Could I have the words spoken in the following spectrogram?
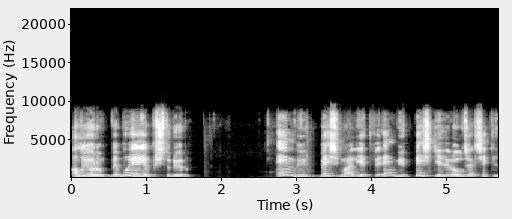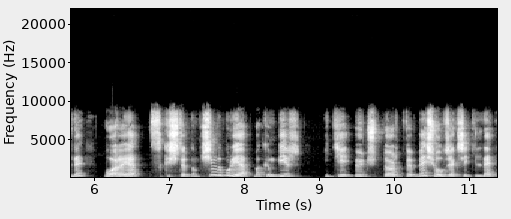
alıyorum ve buraya yapıştırıyorum. En büyük 5 maliyet ve en büyük 5 gelir olacak şekilde bu araya sıkıştırdım. Şimdi buraya bakın 1, 2, 3, 4 ve 5 olacak şekilde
